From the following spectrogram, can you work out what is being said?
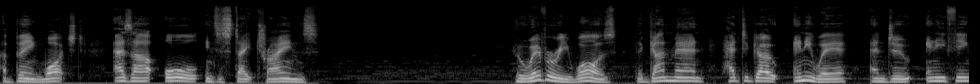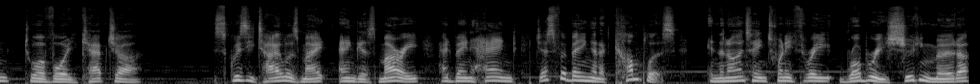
are being watched, as are all interstate trains. Whoever he was, the gunman had to go anywhere and do anything to avoid capture. Squizzy Taylor's mate, Angus Murray, had been hanged just for being an accomplice in the 1923 robbery shooting murder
